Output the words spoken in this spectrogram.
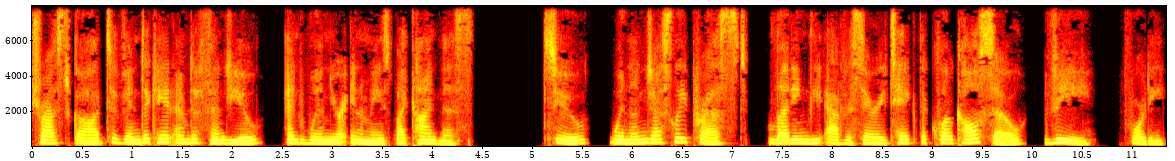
Trust God to vindicate and defend you, and win your enemies by kindness. 2. When unjustly pressed, letting the adversary take the cloak also, v. 40.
